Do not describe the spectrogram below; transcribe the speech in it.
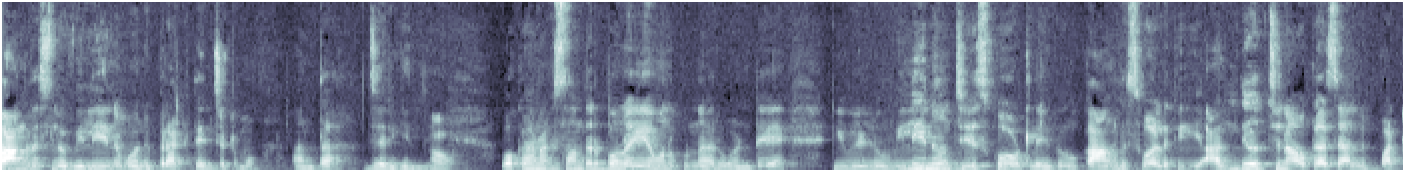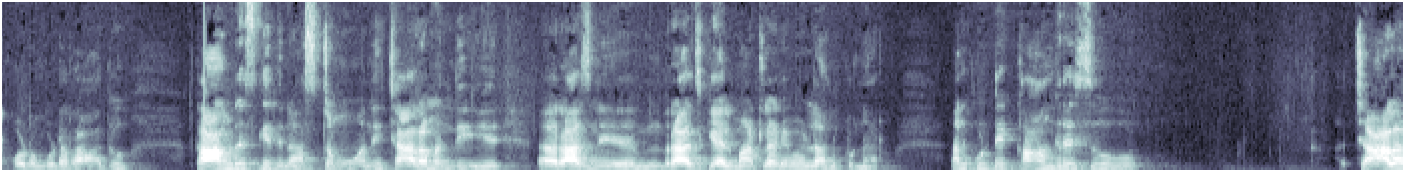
కాంగ్రెస్లో విలీనము అని ప్రకటించటము అంతా జరిగింది. ఒకనొక సందర్భంలో ఏమనుకున్నారు అంటే వీళ్ళు విలీనం చేసుకోవట్లేదు కాంగ్రెస్ వాళ్ళకి అంది వచ్చిన అవకాశాలను పట్టుకోవడం కూడా రాదు కాంగ్రెస్కి ఇది నష్టము అని చాలామంది రాజనీ రాజకీయాలు మాట్లాడే వాళ్ళు అనుకున్నారు. అనుకుంటే కాంగ్రెస్ చాలా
